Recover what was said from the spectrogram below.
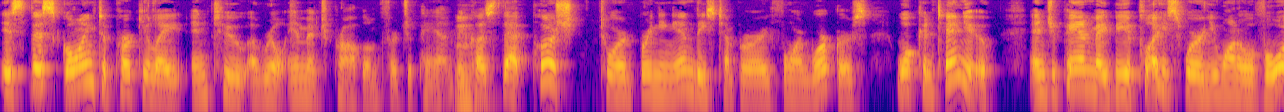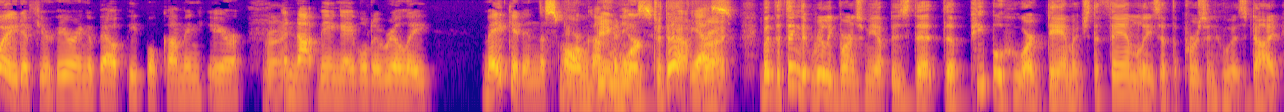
is this going to percolate into a real image problem for Japan? Mm. Because that push toward bringing in these temporary foreign workers will continue. And Japan may be a place where you want to avoid if you're hearing about people coming here Right. and not being able to really make it in the small Or companies. being worked to death. Yes. Right. But the thing that really burns me up is that the people who are damaged, the families of the person who has died,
